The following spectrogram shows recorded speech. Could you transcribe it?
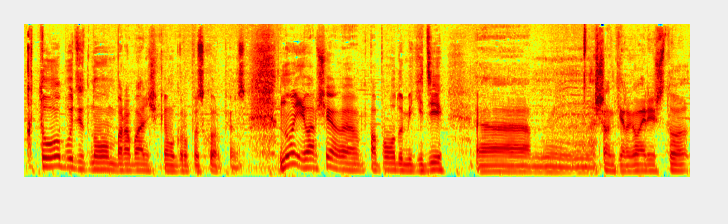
Кто будет новым барабанщиком группы Scorpions. Ну и вообще, э, по поводу Микки Ди, э, Шанкер говорит, что,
